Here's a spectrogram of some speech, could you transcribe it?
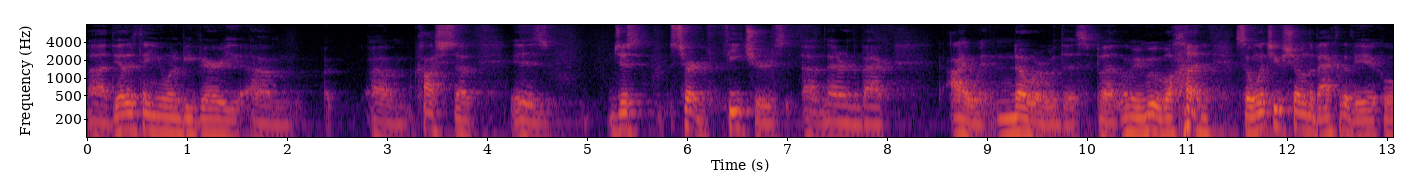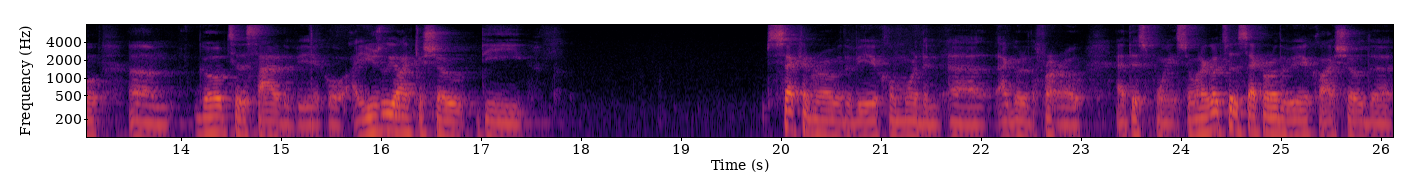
Uh, the other thing you want to be very um, um, cautious of is just certain features um, that are in the back. I went nowhere with this, but let me move on. So once you've shown the back of the vehicle, um, go up to the side of the vehicle. I usually like to show the second row of the vehicle more than uh, I go to the front row at this point. So when I go to the second row of the vehicle, I show the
